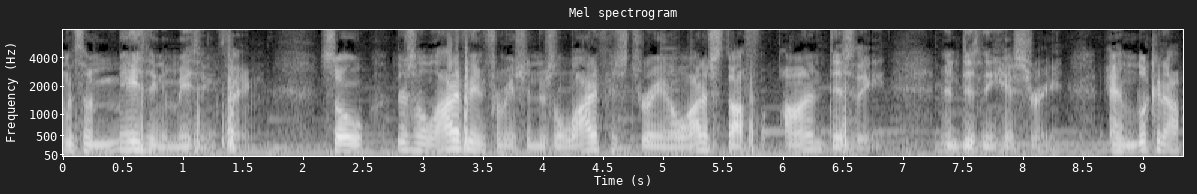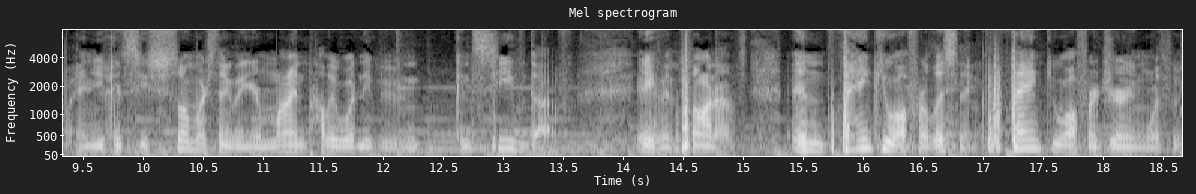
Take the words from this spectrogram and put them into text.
It's an amazing, amazing thing. So there's a lot of information, there's a lot of history, and a lot of stuff on Disney and Disney history. And look it up, and you can see so much things that your mind probably wouldn't have even conceived of even thought of. And thank you all for listening. Thank you all for journeying with me,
